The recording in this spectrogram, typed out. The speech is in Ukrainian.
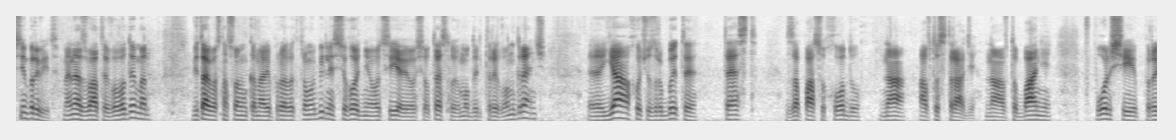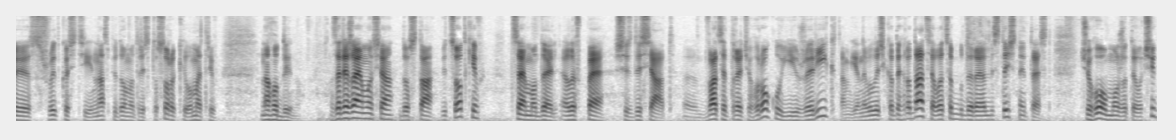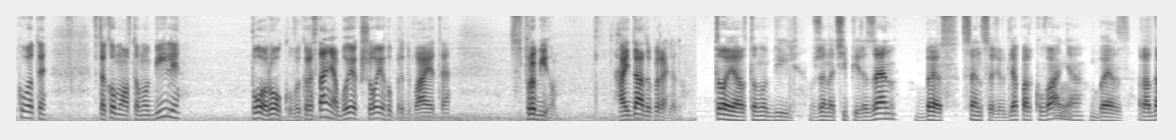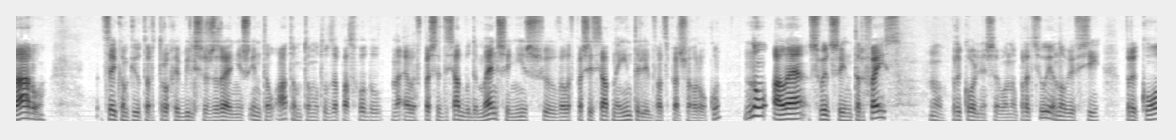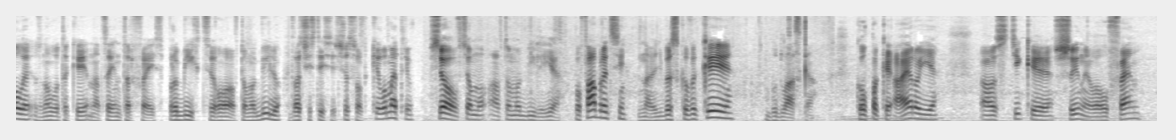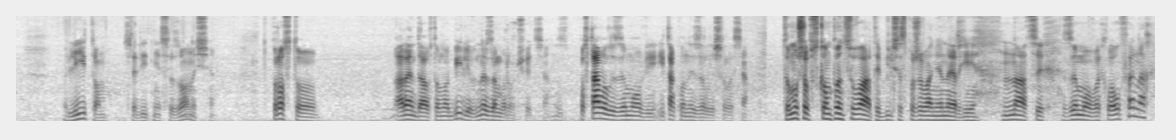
Всім привіт! Мене звати Володимир. Вітаю вас на своєму каналі про електромобільність. Сьогодні оцією ось Теслою Model 3 Long Range е, я хочу зробити тест запасу ходу на автостраді, на автобані в Польщі при швидкості на спідометрі 140 км на годину. Заряджаємося до 100%. Це модель LFP 60 23-го року, їй вже рік, там є невеличка деградація, але це буде реалістичний тест чого можете очікувати в такому автомобілі по року використання, або якщо його придбаєте з пробігом. Гайда до перегляду. Той автомобіль вже на чіпі Резен, без сенсорів для паркування, без радару. Цей комп'ютер трохи більше жре, ніж Intel Atom, тому тут запас ходу на LFP 60 буде менший, ніж в LFP 60 на Intel 21 року. Ну, але швидший інтерфейс, ну, прикольніше воно працює, нові всі приколи знову таки на цей інтерфейс. Пробіг цього автомобілю 26 600 кілометрів. Все в цьому автомобілі є по фабриці, навіть безковики, будь ласка, ковпаки аеро є. Ось тільки шини Лауфен літом, це літній сезон ще. Просто оренда автомобілів не заморочується. Поставили зимові і так вони залишилися. Тому, щоб скомпенсувати більше споживання енергії на цих зимових лауфенах,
